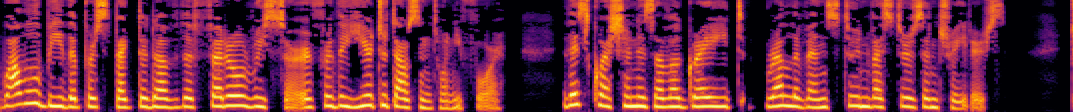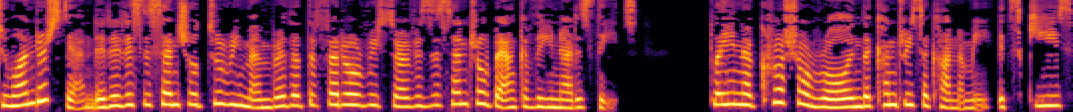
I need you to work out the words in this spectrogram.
What will be the perspective of the Federal Reserve for the year 2024? This question is of a great relevance to investors and traders. To understand it, it is essential to remember that the Federal Reserve is the central bank of the United States, playing a crucial role in the country's economy. Its keys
